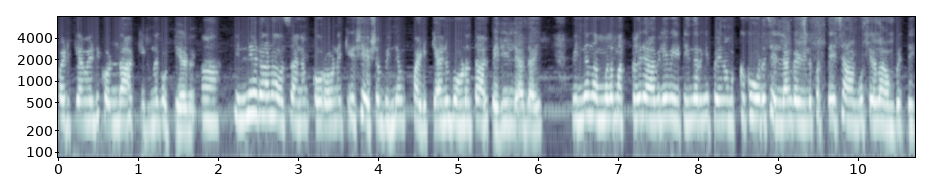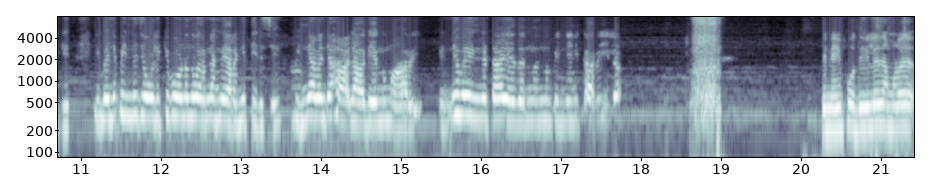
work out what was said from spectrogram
പഠിക്കാൻ വേണ്ടി കൊണ്ടാക്കിയിരുന്ന കുട്ടിയാണ്. പിന്നീടാണ് അവസാനം കൊറോണയ്ക്ക് ശേഷം പിന്നെ പഠിക്കാനും പോകണം താല്പര്യമില്ലാതായി പിന്നെ നമ്മളെ മക്കൾ രാവിലെ വീട്ടിൽ നിന്ന് ഇറങ്ങിപ്പോയി നമുക്ക് കൂടെ ചെല്ലാൻ കഴിയില്ല. പ്രത്യേകിച്ച് ആൺകുട്ടികളാകുമ്പോഴത്തേക്ക് ഇവന് പിന്നെ ജോലിക്ക് പോകണമെന്ന് പറഞ്ഞ് അങ്ങ് ഇറങ്ങി തിരിച്ച്. പിന്നെ അവന്റെ ഹാലാകെ അങ്ങ് മാറി. പിന്നെ അവ എങ്ങോട്ടാ ഏതെന്നൊന്നും പിന്നെ എനിക്കറിയില്ല. പിന്നെ ഈ പൊതിയിൽ നമ്മൾ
